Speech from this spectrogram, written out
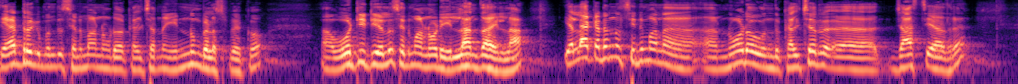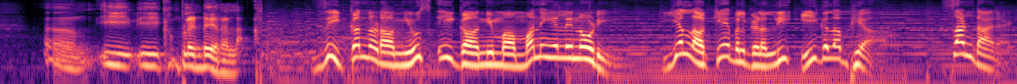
ಥಿಯೇಟ್ರಿಗೆ ಬಂದು ಸಿನಿಮಾ ನೋಡುವ ಕಲ್ಚರ್ನ ಇನ್ನೂ ಬೆಳೆಸ್ಬೇಕು. ಒ ಟಿ ಟಿಯಲ್ಲೂ ಸಿನಿಮಾ ನೋಡಿ, ಇಲ್ಲ ಅಂತ ಇಲ್ಲ. ಎಲ್ಲ ಕಡೆನೂ ಸಿನಿಮಾನ ನೋಡೋ ಒಂದು ಕಲ್ಚರ್ ಜಾಸ್ತಿ ಆದರೆ ಈ ಈ ಕಂಪ್ಲೇಂಟೇ ಇರಲ್ಲ. ಜಿ ಕನ್ನಡ ನ್ಯೂಸ್ ಈಗ ನಿಮ್ಮ ಮನೆಯಲ್ಲೇ ನೋಡಿ. ಎಲ್ಲ ಕೇಬಲ್ಗಳಲ್ಲಿ ಈಗ ಲಭ್ಯ. ಸನ್ ಡೈರೆಕ್ಟ್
